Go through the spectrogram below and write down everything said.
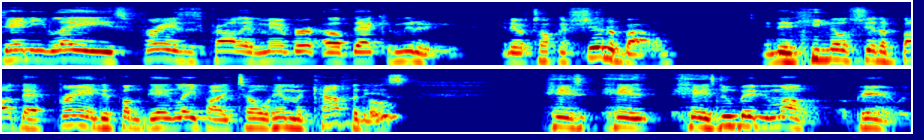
DaniLeigh's friends is probably a member of that community, and they were talking shit about him. And then he knows shit about that friend. And fucking DaniLeigh probably told him in confidence his his his new baby mama. Apparently,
